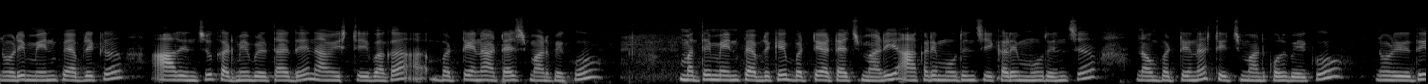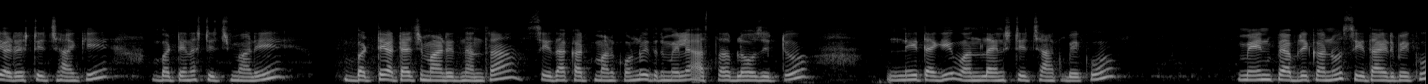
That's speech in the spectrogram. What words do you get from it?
ನೋಡಿ ಮೇನ್ ಫ್ಯಾಬ್ರಿಕ್ ಆರು ಇಂಚು ಕಡಿಮೆ ಬೀಳ್ತಾ ಇದೆ. ನಾವು ಇಷ್ಟು ಇವಾಗ ಬಟ್ಟೆನ ಅಟ್ಯಾಚ್ ಮಾಡಬೇಕು. ಮತ್ತು ಮೇನ್ ಫ್ಯಾಬ್ರಿಕ್ಗೆ ಬಟ್ಟೆ ಅಟ್ಯಾಚ್ ಮಾಡಿ, ಆ ಕಡೆ ಮೂರು ಇಂಚ್, ಈ ಕಡೆ ಮೂರು ಇಂಚ್ ನಾವು ಬಟ್ಟೆನ ಸ್ಟಿಚ್ ಮಾಡ್ಕೊಳ್ಬೇಕು. ನೋಡಿ ಎರಡು ಸ್ಟಿಚ್ ಹಾಕಿ ಬಟ್ಟೆನ ಸ್ಟಿಚ್ ಮಾಡಿ. ಬಟ್ಟೆ ಅಟ್ಯಾಚ್ ಮಾಡಿದ ನಂತರ ಸೀದಾ ಕಟ್ ಮಾಡಿಕೊಂಡು ಇದ್ರ ಮೇಲೆ ಅಸ್ತ ಬ್ಲೌಸ್ ಇಟ್ಟು ನೀಟಾಗಿ ಒಂದು ಲೈನ್ ಸ್ಟಿಚ್ ಹಾಕಬೇಕು. ಮೇನ್ ಫ್ಯಾಬ್ರಿಕನ್ನು ಸೀದಾ ಇಡಬೇಕು.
